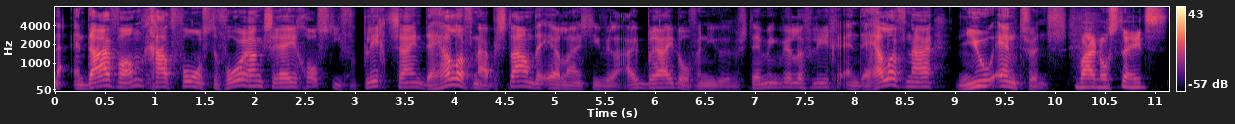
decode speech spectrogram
Nou, en daarvan gaat volgens de voorrangsregels, die verplicht zijn, de helft naar bestaande airlines die willen uitbreiden of een nieuwe bestemming willen vliegen. En de helft naar new entrants. waar nog steeds...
